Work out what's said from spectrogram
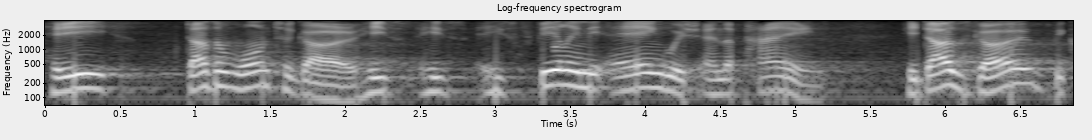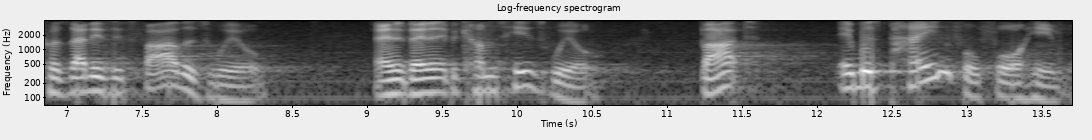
He doesn't want to go. He's, he's, he's feeling the anguish and the pain. He does go because that is his Father's will. And then it becomes his will. But it was painful for him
